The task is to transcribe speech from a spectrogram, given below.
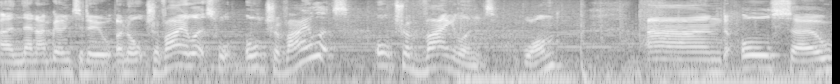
And then I'm going to do an ultraviolet, ultraviolet? Ultraviolent one. And also,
